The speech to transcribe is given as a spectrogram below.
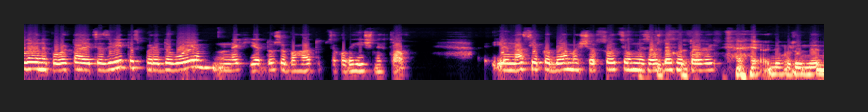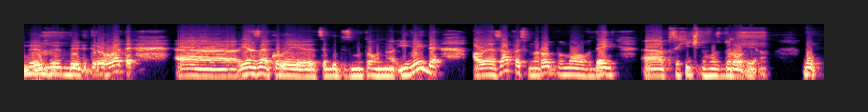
коли вони повертаються звідти з передової, у них є дуже багато психологічних травм. І в нас є проблема, що соціум не завжди готовий. Я не можу не, не, не, не відреагувати. Е, я не знаю, коли це буде змонтовано і вийде, але запис ми робимо в день е, психічного здоров'я. Ну,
